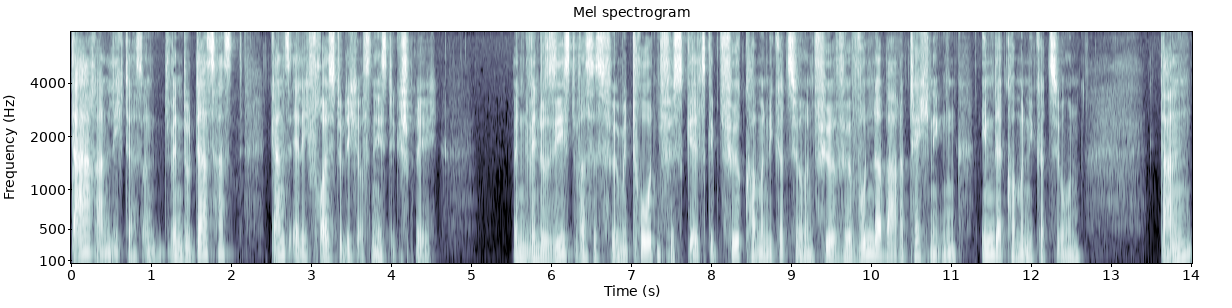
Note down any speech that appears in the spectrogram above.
daran liegt das. Und wenn du das hast, ganz ehrlich, freust du dich aufs nächste Gespräch. Wenn, wenn du siehst, was es für Methoden, für Skills gibt, für Kommunikation, für, für wunderbare Techniken in der Kommunikation, dann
